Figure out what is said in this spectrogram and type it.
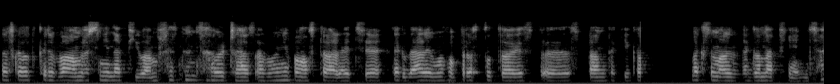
na przykład odkrywałam, że się nie napiłam przez ten cały czas, albo nie byłam w toalecie i tak dalej, bo po prostu to jest e, stan takiego maksymalnego napięcia.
